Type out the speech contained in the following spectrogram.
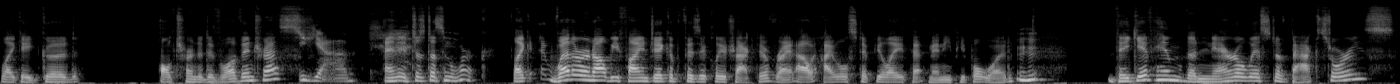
like a good alternative love interest, yeah. and it just doesn't work. like whether or not we find Jacob physically attractive, right? I, I will stipulate that many people would. Mm-hmm. They give him the narrowest of backstories.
